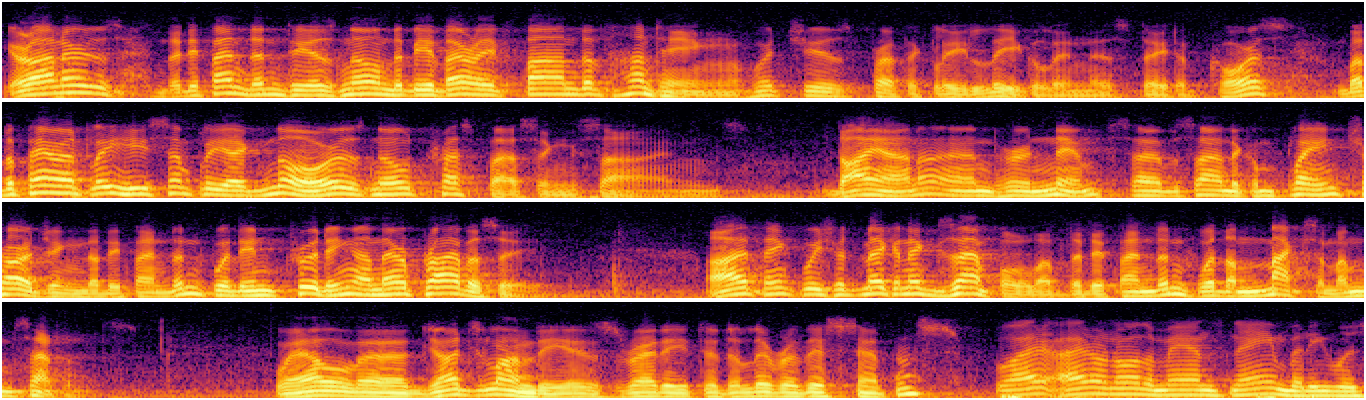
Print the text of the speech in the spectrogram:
Your Honors, the defendant is known to be very fond of hunting, which is perfectly legal in this state, of course. But apparently, he simply ignores no trespassing signs. Diana and her nymphs have signed a complaint charging the defendant with intruding on their privacy. I think we should make an example of the defendant with a maximum sentence. Well, uh, Judge Lundy is ready to deliver this sentence. Well, I, I don't know the man's name, but he was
